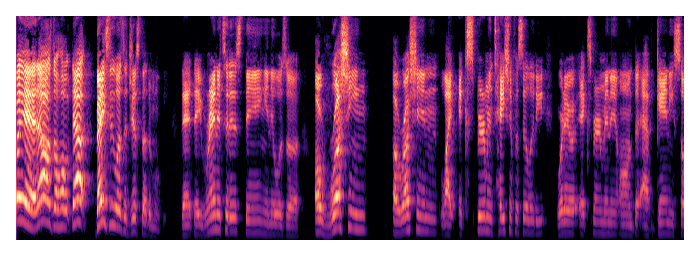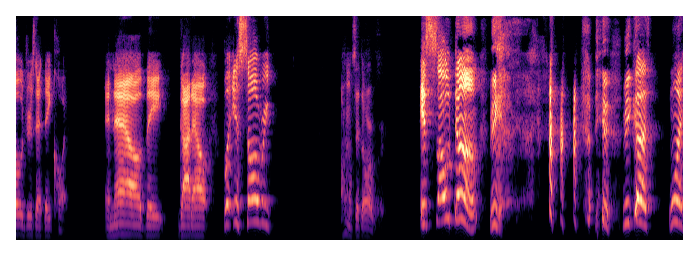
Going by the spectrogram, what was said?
But yeah, that was the whole that basically was the gist of the movie. That they ran into this thing and it was a a rushing a Russian like experimentation facility where they were experimenting on the Afghani soldiers that they caught. And now they got out. But it's so re almost said the R word. It's so dumb because because one,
